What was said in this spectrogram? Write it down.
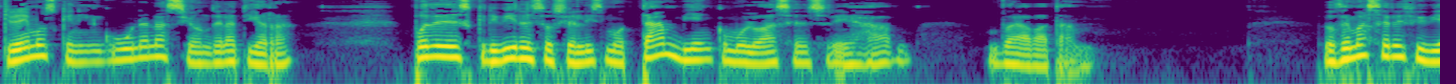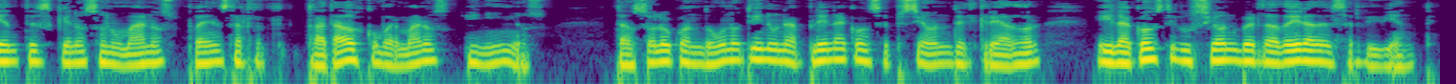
Creemos que ninguna nación de la tierra puede describir el socialismo tan bien como lo hace el Srihab Bhavatam. Los demás seres vivientes que no son humanos pueden ser tratados como hermanos y niños, tan solo cuando uno tiene una plena concepción del Creador y la constitución verdadera del ser viviente.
